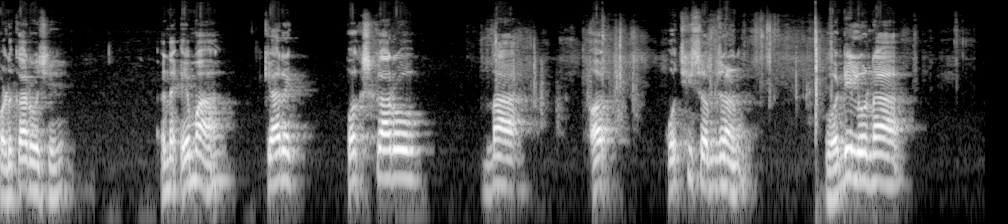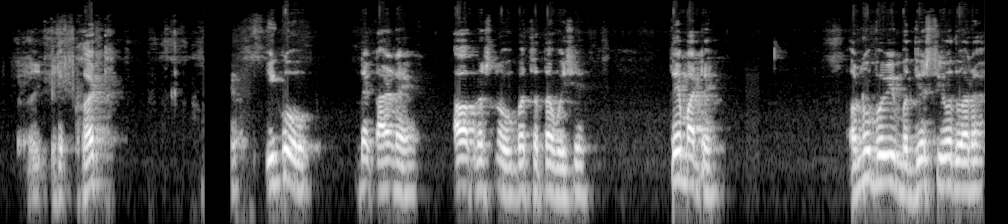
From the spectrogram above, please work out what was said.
પડકારો છે. અને એમાં ક્યારેક પક્ષકારોના ઓછી સમજણ વડીલોના હઠ ઈગોને કારણે આવા પ્રશ્નો ઊભા થતા હોય છે. તે માટે અનુભવી મધ્યસ્થીઓ દ્વારા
